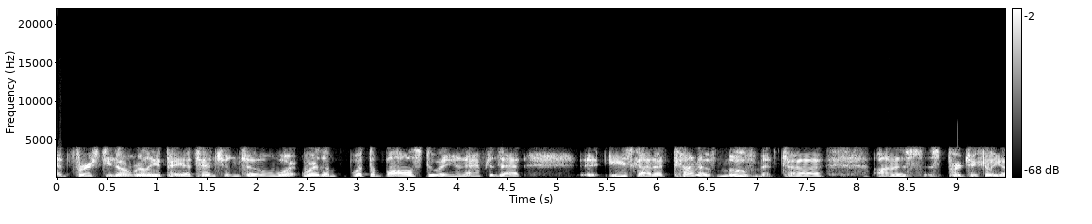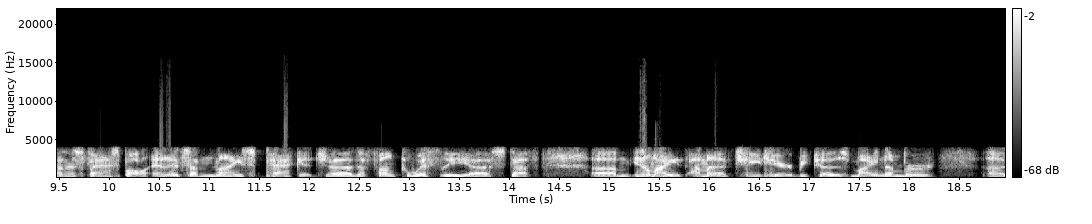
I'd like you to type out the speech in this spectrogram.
at first you don't really pay attention to wh- where the what the ball's doing, and after that, he's got a ton of movement uh, on his, particularly on his fastball, and it's a nice package. Uh, the funk with the uh, stuff. Um, you know, my I'm going to cheat here because my number uh,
